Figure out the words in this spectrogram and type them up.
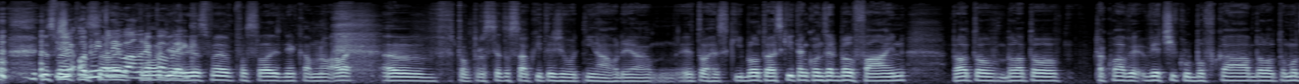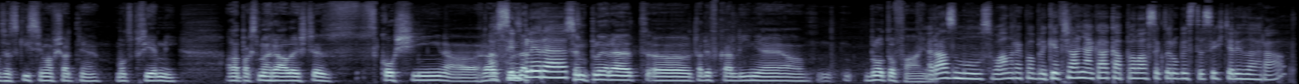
že jsme že odmítli One Republic. Že jsme poslali někam, no ale uh, to prostě to jsou ty životní náhody a je to hezký. Bylo to hezký, ten koncert byl fajn, byla to, byla to taková vě, větší klubovka, bylo to moc hezký s nima v šatně, moc příjemný ale pak jsme hráli ještě s Košín a hráli a Simply Red. Simply Red uh, tady v Karlíně a bylo to fajn. Erasmus, One Republic. Je třeba nějaká kapela, se kterou byste si chtěli zahrát?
